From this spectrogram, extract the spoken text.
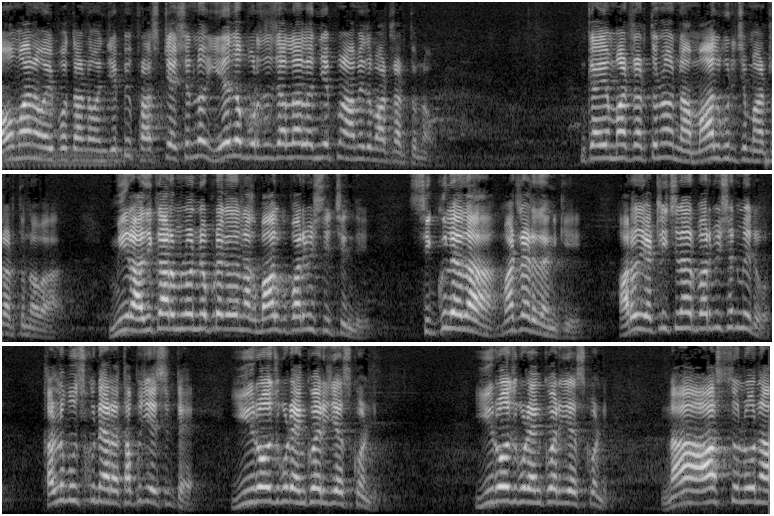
అవమానం అయిపోతాను అని చెప్పి ఫ్రస్ట్రేషన్లో ఏదో బురద చల్లాలని చెప్పి నా మీద మాట్లాడుతున్నావు. ఇంకా ఏం మాట్లాడుతున్నావు? నా మాల్ గురించి మాట్లాడుతున్నావా? మీరు అధికారంలో ఉన్నప్పుడే కదా నాకు మాల్కు పర్మిషన్ ఇచ్చింది. సిగ్గు లేదా మాట్లాడేదానికి? ఆ రోజు ఎట్లా ఇచ్చినారు పర్మిషన్ మీరు? కళ్ళు మూసుకున్నారా తప్పు చేసింటే? ఈరోజు కూడా ఎంక్వైరీ చేసుకోండి. ఈ రోజు కూడా ఎంక్వైరీ చేసుకోండి. నా ఆస్తులు నా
